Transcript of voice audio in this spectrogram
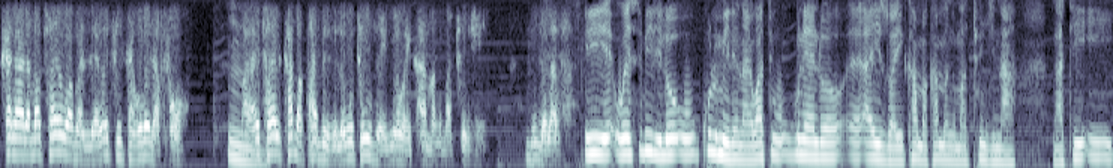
hlangana namathwayo kwabaluleka ethisa kube la-four. Mm. Ithwayo likhamba phambili lokuthi uzwe inyoka ikhamba ngemathunjini. Lizo lapha. Iye wesibili lo ukhulumile naye wathi kunento eh, ayizwa ikhamba khamba ngemathunji na. Ngathi i-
